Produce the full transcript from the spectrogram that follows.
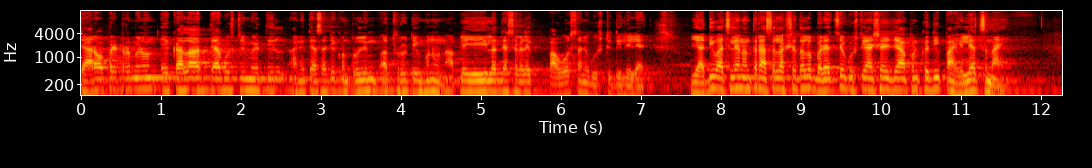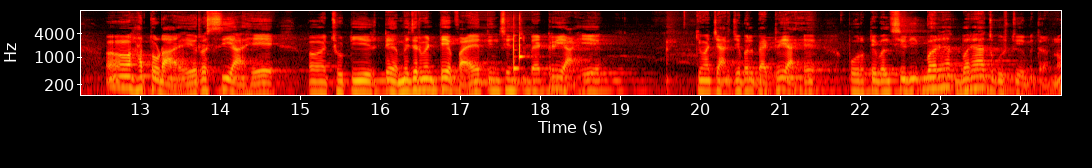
चार ऑपरेटर मिळून एकाला त्या गोष्टी मिळतील आणि त्यासाठी कंट्रोलिंग अथॉरिटी म्हणून आपल्या येईला त्या सगळ्या पॉवर्स आणि गोष्टी दिलेल्या आहेत. यादी वाचल्यानंतर असं लक्षात आलं बऱ्याचशा गोष्टी अशा आहेत ज्या आपण कधी पाहिल्याच नाही. हातोडा आहे रस्सी आहे छोटी टे मेजरमेंट टेप आहे तीन सेलची बॅटरी आहे किंवा चार्जेबल बॅटरी आहे पोर्टेबल सी डी बऱ्याच बऱ्याच गोष्टी आहे मित्रांनो.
